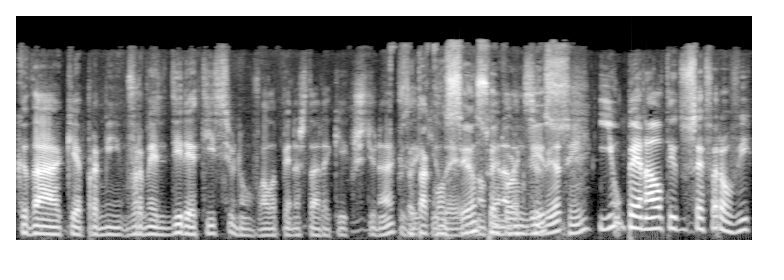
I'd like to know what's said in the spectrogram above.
que dá, que é para mim vermelho diretíssimo, não vale a pena estar aqui a questionar. Portanto, há consenso é, em torno disso, sim. E um penalti do Sefarovic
